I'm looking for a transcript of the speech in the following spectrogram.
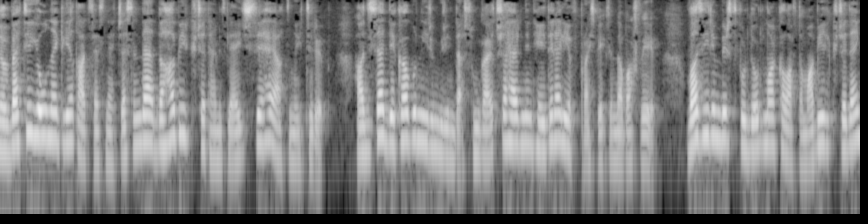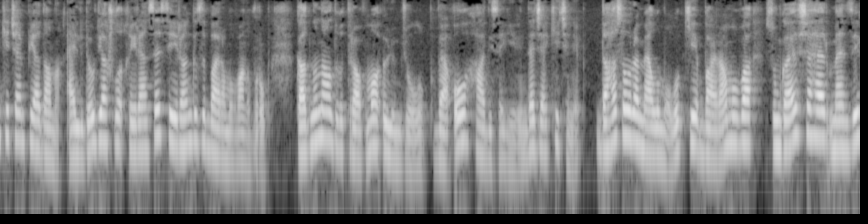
Növbəti yol nəqliyyat hadisəsi nəticəsində daha bir küçə təmizləyicisi həyatını itirib. Hadisə dekabrın 21-də Sumqayıt şəhərinin Heydər Əliyev prospektində baş verib. Vaz 2104 markalı avtomobil küçədən keçən piyadanı 54 yaşlı Xeyrənsə Seyran qızı Bayramovanı vurub. Qadının aldığı travma ölümcül olub və o hadisə yerindəcə keçinib. Daha sonra məlum olub ki, Bayramova Sumqayıt şəhər Mənzil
